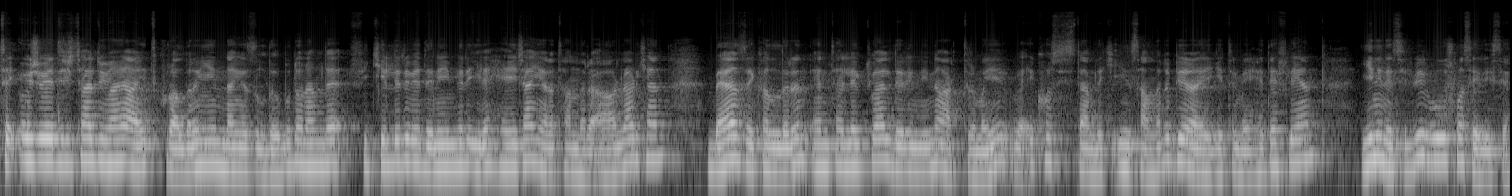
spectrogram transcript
Teknoloji ve dijital dünyaya ait kuralların yeniden yazıldığı bu dönemde fikirleri ve deneyimleri ile heyecan yaratanları ağırlarken beyaz yakalıların entelektüel derinliğini arttırmayı ve ekosistemdeki insanları bir araya getirmeyi hedefleyen yeni nesil bir buluşma serisi.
